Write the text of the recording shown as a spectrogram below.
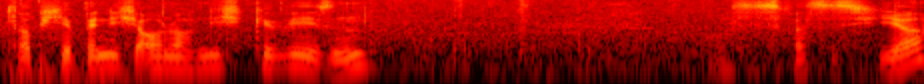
Ich glaube, hier bin ich auch noch nicht gewesen. Was ist, hier?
